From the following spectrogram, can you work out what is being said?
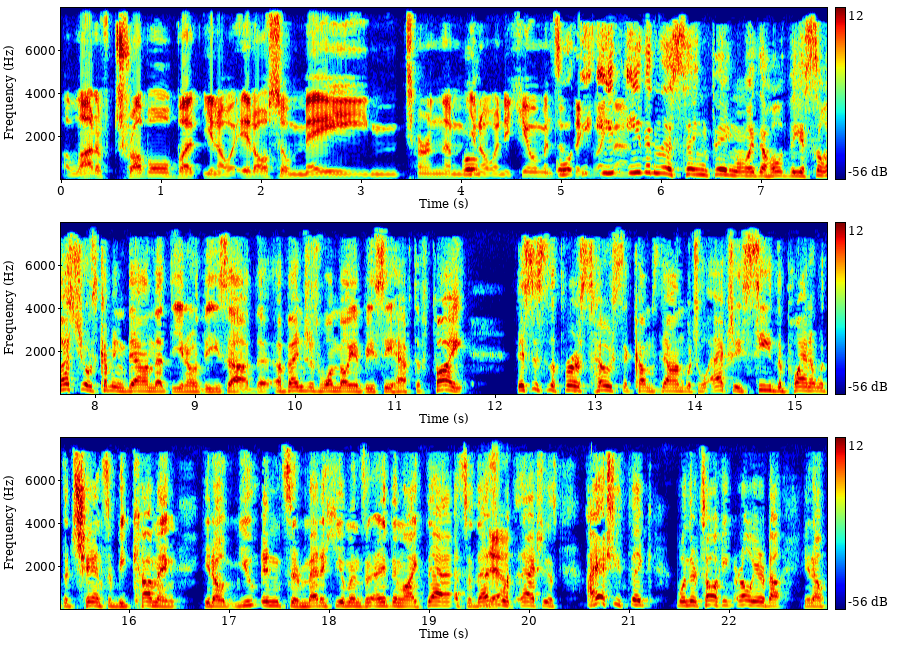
a lot of trouble, but you know, it also may turn them, you know, into humans Well, and things e- like e- that. even the same thing with the whole the Celestials coming down that you know these uh the Avengers one million BC have to fight. This is the first host that comes down, which will actually seed the planet with the chance of becoming, you know, mutants or metahumans or anything like that. So that's Yeah. what actually is. I actually think when they're talking earlier about, you know,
